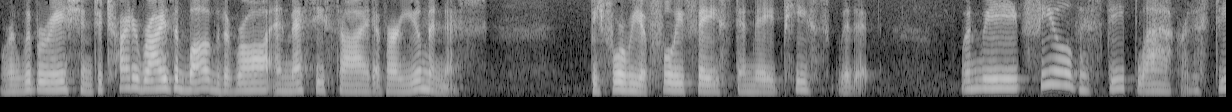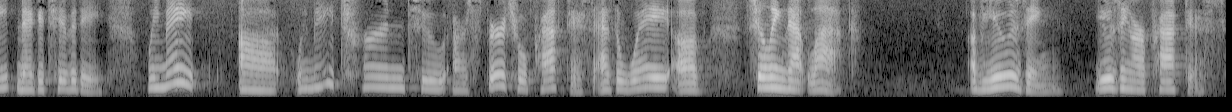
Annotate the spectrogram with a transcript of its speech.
or liberation to try to rise above the raw and messy side of our humanness before we have fully faced and made peace with it. When we feel this deep lack or this deep negativity, we may, uh, we may turn to our spiritual practice as a way of filling that lack, of using, using our practice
